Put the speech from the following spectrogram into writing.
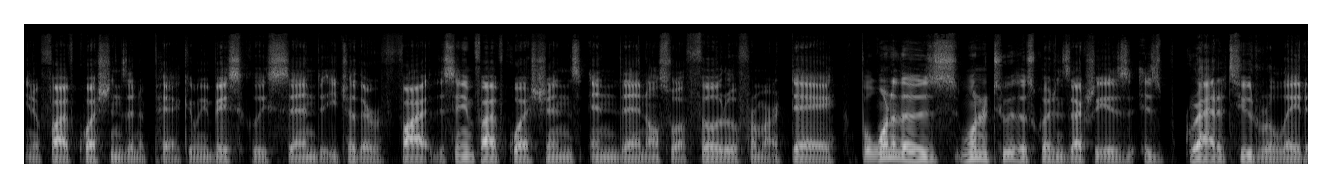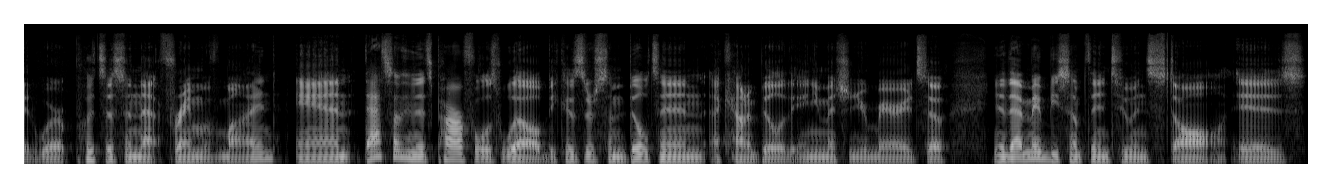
you know five questions in a pic and we basically send each other five the same five questions and then also a photo from our day. But one of those one or two of those questions actually is is gratitude related where it puts us in that frame of mind. And that's something that's powerful as well because there's some built-in accountability and you mentioned you're married so you know that may be something to install is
